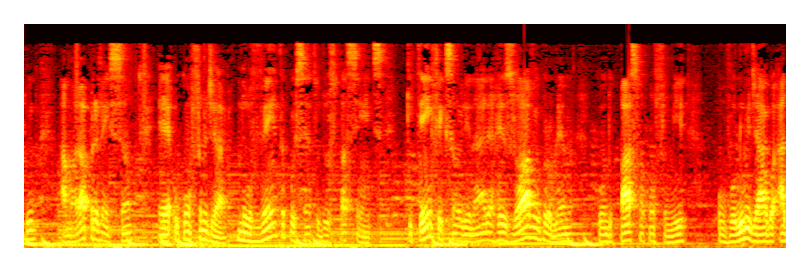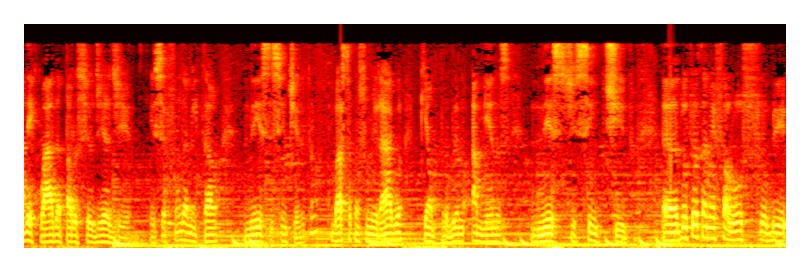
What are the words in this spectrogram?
tudo, a maior prevenção é o consumo de água. 90% dos pacientes que têm infecção urinária resolvem o problema quando passam a consumir o volume de água adequada para o seu dia a dia. Isso é fundamental nesse sentido. Então, basta consumir água, que é um problema a menos neste sentido. É, o doutor também falou sobre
